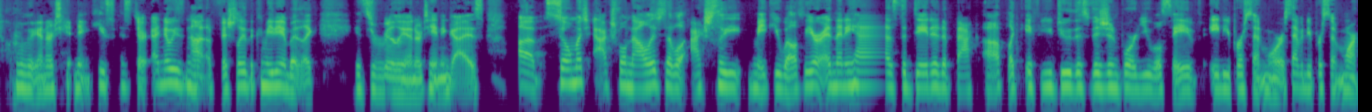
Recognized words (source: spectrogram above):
totally entertaining. He's hysterical. I know he's not officially the comedian, but like it's really entertaining, guys. Uh, so much actual knowledge that will actually make you wealthier. And then he has the data to back up. Like if you do this vision board, you will save 80% more, 70% more.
